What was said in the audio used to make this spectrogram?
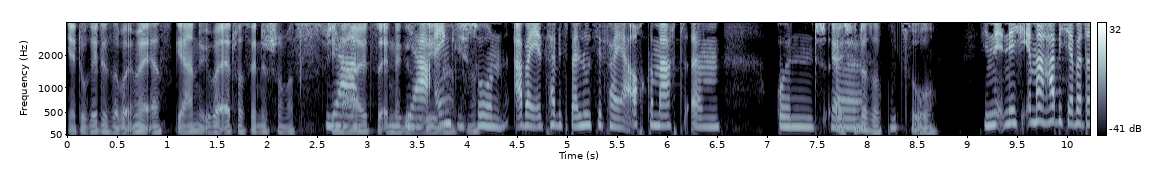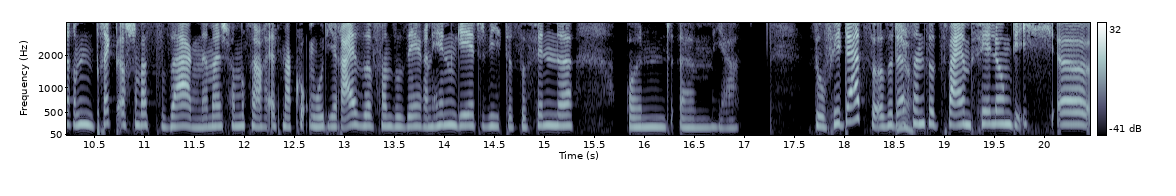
Ja, du redest aber immer erst gerne über etwas, wenn du schon was final ja, zu Ende gesehen Ja, hast. eigentlich ne? schon. Aber jetzt habe ich es bei Lucifer ja auch gemacht. Ähm, und Ja, ich äh, finde das auch gut so. Nicht immer habe ich aber darin direkt auch schon was zu sagen. Ne? Manchmal muss man auch erstmal gucken, wo die Reise von so Serien hingeht, wie ich das so finde. Und ähm, ja, so viel dazu. Also das Ja. sind so zwei Empfehlungen, die ich äh,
